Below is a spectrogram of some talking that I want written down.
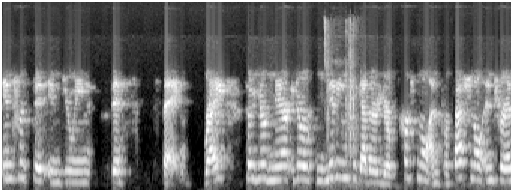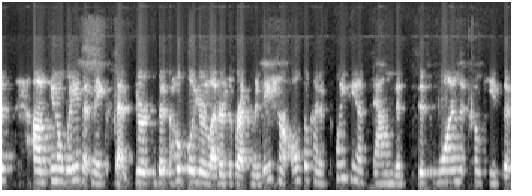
interested in doing this thing, right? So you're, you're knitting together your personal and professional interests um, in a way that makes sense. Your, hopefully your letters of recommendation are also kind of pointing us down this, this one cohesive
